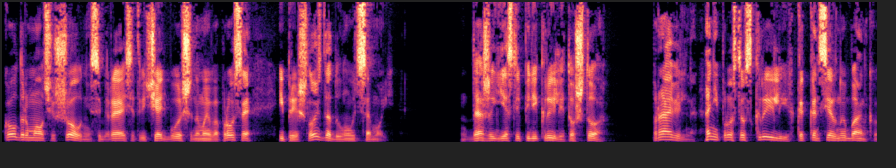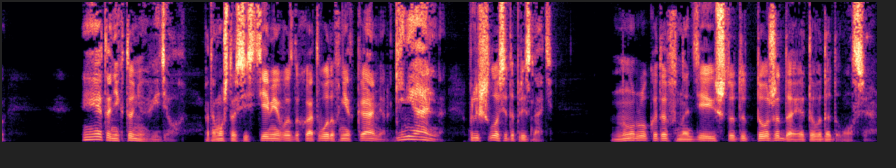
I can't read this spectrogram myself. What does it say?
Колдер молча шел, не собираясь отвечать больше на мои вопросы, и пришлось додумывать самой. Даже если перекрыли, то что? Правильно, они просто вскрыли их, как консервную банку. И это никто не увидел, потому что в системе воздухоотводов нет камер. Гениально! Пришлось это признать. «Ну, Рокотов, надеюсь, что ты тоже до этого додумался».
